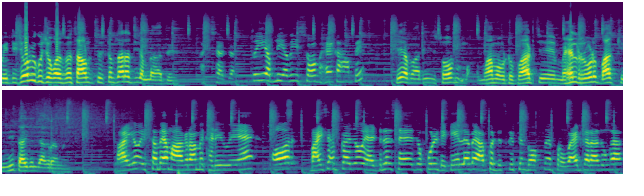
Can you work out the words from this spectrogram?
पेटी जो भी कुछ होगा उसमें साउंड सिस्टम सारा चीज़ हम लगाते हैं। अच्छा अच्छा। तो ये अपनी अभी शॉप है कहाँ पे? ये हमारी shop Mama auto part Mahal road Bagh Khinni Tajganj Agra में। भाइयों, इस समय हम आगरा में खड़े हुए हैं और भाई साहब का जो एड्रेस है, जो फुल डिटेल है, मैं आपको डिस्क्रिप्शन बॉक्स में प्रोवाइड करा दूँगा,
